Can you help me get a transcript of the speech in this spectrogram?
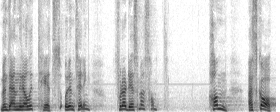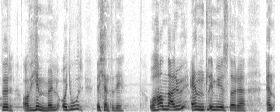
men det er en realitetsorientering. For det er det som er sant. Han er skaper av himmel og jord, bekjente de. Og han er uendelig mye større enn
